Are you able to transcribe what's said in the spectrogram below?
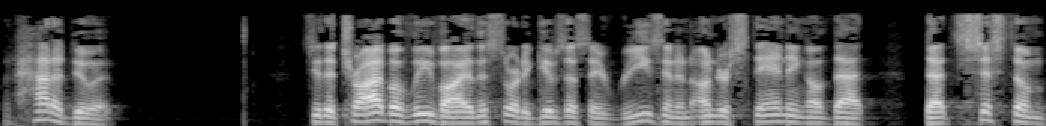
but how to do it. See, the tribe of Levi, and this sort of gives us a reason and understanding of that, that system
